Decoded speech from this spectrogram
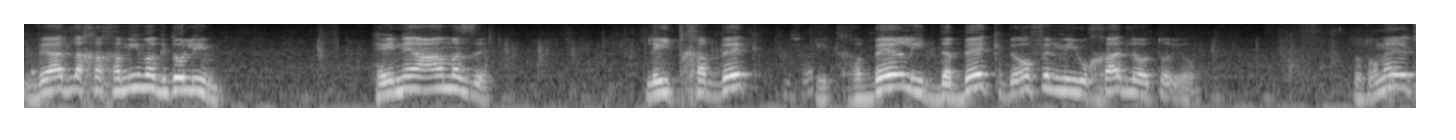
ועד לחכמים הגדולים. הנה העם הזה להתחבק, להתחבר, להתדבק באופן מיוחד לאותו יום. זאת אומרת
